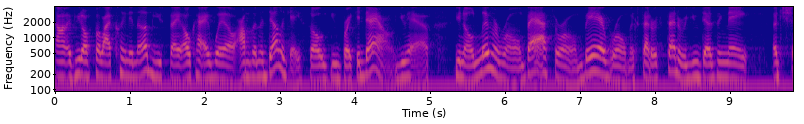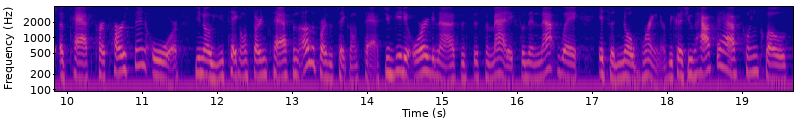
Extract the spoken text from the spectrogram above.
um, if you don't feel like cleaning up, you say, okay, well, I'm going to delegate. So you break it down. You have, you know, living room, bathroom, bedroom, et cetera, et cetera. You designate a, a, task per person, or you know, you take on certain tasks and the other person take on tasks. You get it organized and systematic. So then that way, it's a no-brainer because you have to have clean clothes,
